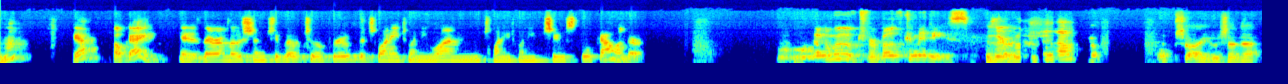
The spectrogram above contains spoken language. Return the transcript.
Mhm. Yeah, okay. Is there a motion to vote to approve the 2021, 2022 school calendar? So moved for both committees. Is there a motion though? Sorry, who said that?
